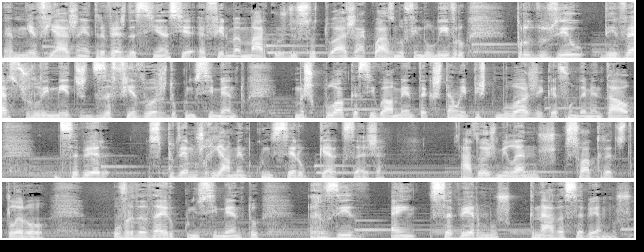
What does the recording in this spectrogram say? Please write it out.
A minha viagem através da ciência, afirma Marcos de Sautois já quase no fim do livro, produziu diversos limites desafiadores do conhecimento, mas coloca-se igualmente a questão epistemológica fundamental de saber se podemos realmente conhecer o que quer que seja. Há dois mil anos, Sócrates declarou: o verdadeiro conhecimento reside em sabermos que nada sabemos.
